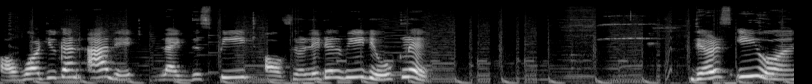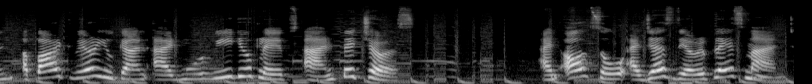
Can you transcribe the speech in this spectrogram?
of what you can add it like the speed of your little video clip. There's even a part where you can add more video clips and pictures and also adjust their replacement.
